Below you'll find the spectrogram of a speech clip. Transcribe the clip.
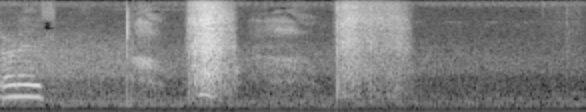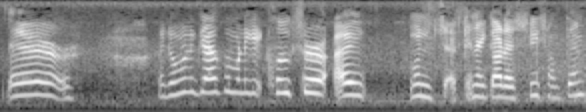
There it is. There. I don't want to get closer. I one second. I gotta see something.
